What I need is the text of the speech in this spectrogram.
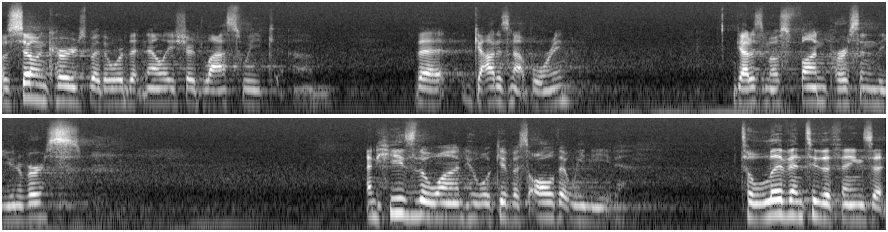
I was so encouraged by the word that Nellie shared last week um, that God is not boring. God is the most fun person in the universe. And He's the one who will give us all that we need to live into the things that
